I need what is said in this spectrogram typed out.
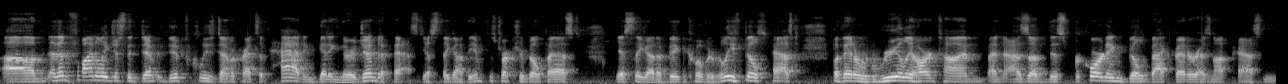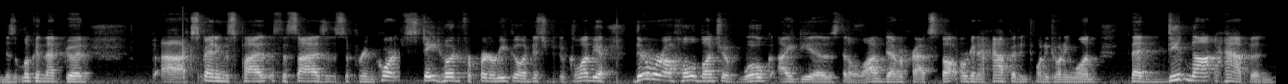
Um, and then finally, just the de- difficulties Democrats have had in getting their agenda passed. Yes, they got the infrastructure bill passed. Yes, they got a big COVID relief bill passed, but they had a really hard time. And as of this recording, Build Back Better has not passed and isn't looking that good uh, expanding the, size, the size of the Supreme Court, statehood for Puerto Rico and District of Columbia. There were a whole bunch of woke ideas that a lot of Democrats thought were going to happen in 2021 that did not happen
